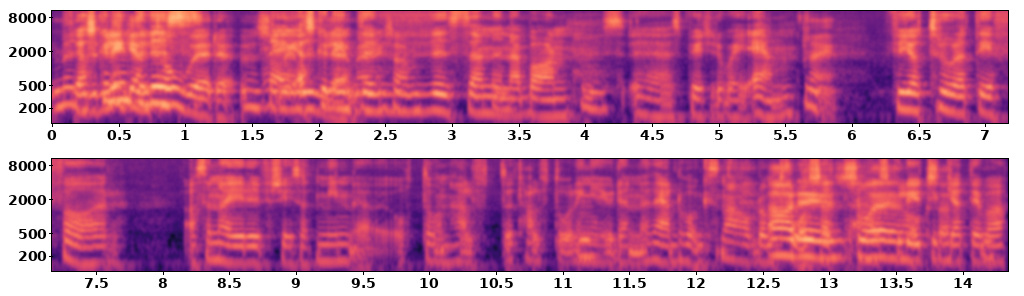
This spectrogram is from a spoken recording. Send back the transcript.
Jag skulle inte visa, nej, jag skulle inte liksom, visa mina barn eh, Spirited Away än. Nej. För jag tror att det är för... Alltså nu är det i och för sig så att min eh, åtta och en halvt, ett halvt åring är ju den räddhågsna av de Ja, två. det Så, att så han skulle ju också. tycka att det var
